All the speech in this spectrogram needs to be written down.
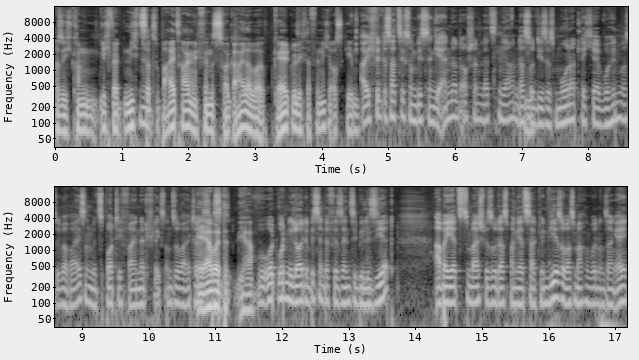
also ich kann, ich werde nichts Ja. dazu beitragen, ich finde es zwar geil, aber Geld will ich dafür nicht ausgeben. Aber ich finde, das hat sich so ein bisschen geändert auch schon in den letzten Jahren, dass Mhm. so dieses monatliche Wohin was überweisen mit Spotify, Netflix und so weiter. Ja, aber ist- das, ja, wurden die Leute ein bisschen dafür sensibilisiert. Aber jetzt zum Beispiel so, dass man jetzt sagt, wenn wir sowas machen würden und sagen, ey,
